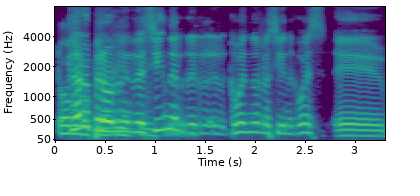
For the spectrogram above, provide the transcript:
todo. Claro, pero había re- que resigne, decir. re- re- ¿cómo es? No es resigne, ¿cómo es? Eh,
